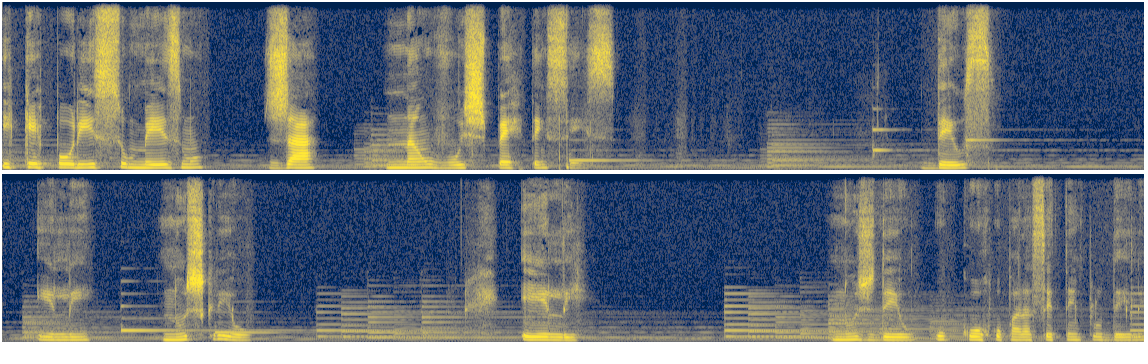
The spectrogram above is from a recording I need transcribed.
e que por isso mesmo já não vos pertenceis. Deus ele nos criou. Ele nos deu o corpo para ser templo dele.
